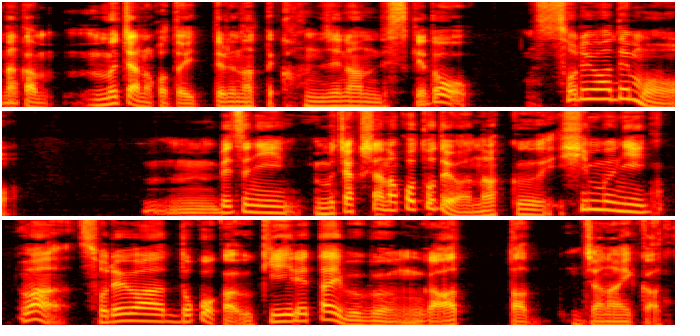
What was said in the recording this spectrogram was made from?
なんか、無茶なこと言ってるなって感じなんですけど、それはでも、別に無茶苦茶なことではなく、ヒムには、それはどこか受け入れたい部分があったじゃないかっ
